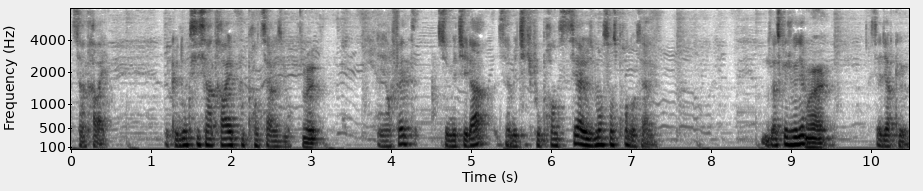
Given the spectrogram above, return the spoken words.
c'est un travail. Et que donc, si c'est un travail, il faut le prendre sérieusement. Ouais. Et en fait, ce métier-là, c'est un métier qu'il faut prendre sérieusement sans se prendre au sérieux. Tu vois ce que je veux dire? Ouais. C'est-à-dire que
